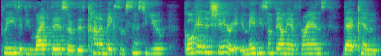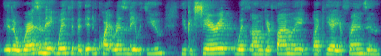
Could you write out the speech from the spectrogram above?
Please, if you like this or if this kind of makes some sense to you, go ahead and share it. It may be some family and friends that can it'll resonate with. If it didn't quite resonate with you, you can share it with um, your family, like yeah, your friends and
